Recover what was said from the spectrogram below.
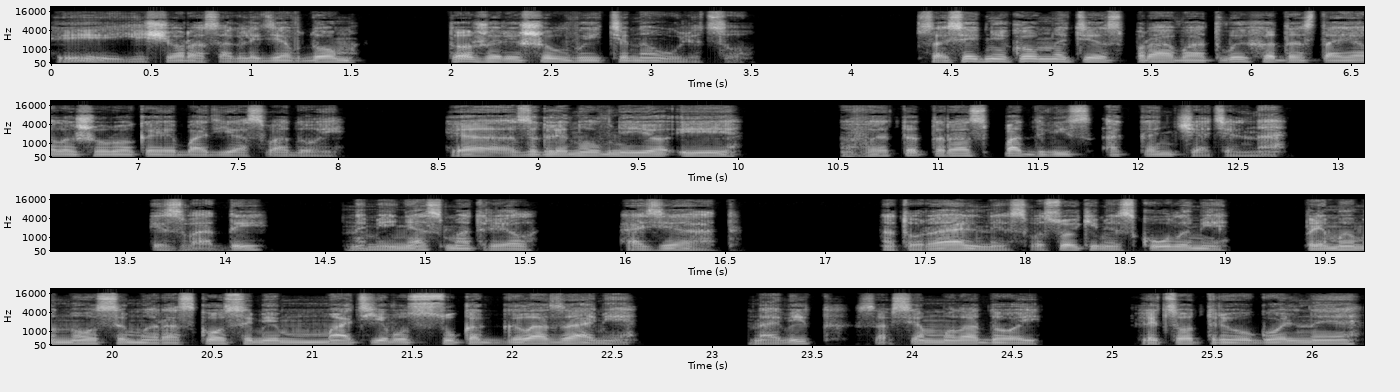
и, еще раз оглядев дом, тоже решил выйти на улицу. В соседней комнате справа от выхода стояла широкая бадья с водой. Я заглянул в нее и в этот раз подвис окончательно. Из воды на меня смотрел азиат. Натуральный, с высокими скулами, прямым носом и раскосыми, мать его, сука, глазами. На вид совсем молодой, лицо треугольное,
